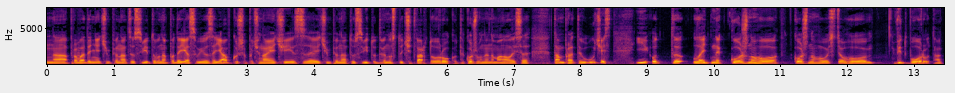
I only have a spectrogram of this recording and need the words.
на проведення чемпіонату світу. Вона подає свою заявку, що починаючи з чемпіонату світу 94-го року, також вони намагалися там брати участь. І от ледь не кожного кожного ось цього відбору, так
